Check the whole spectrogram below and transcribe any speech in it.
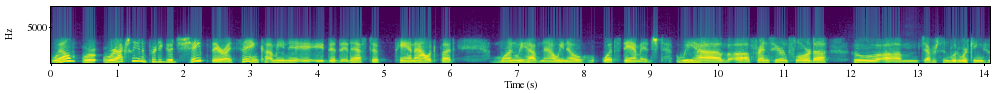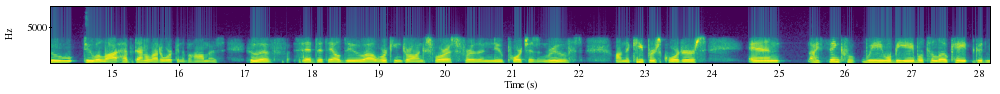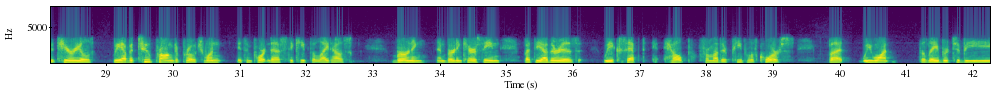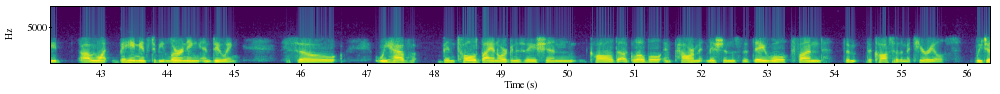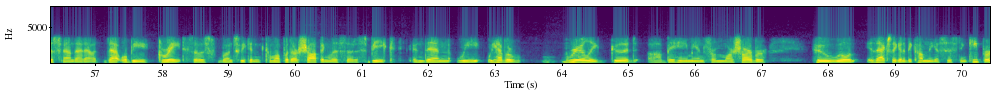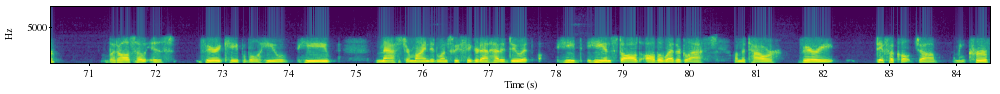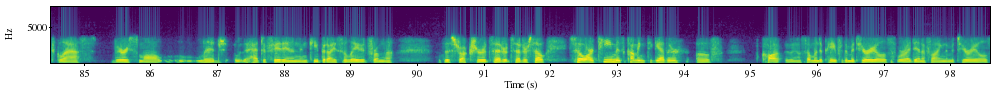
Well, we're we're actually in pretty good shape there. I think. I mean, it it, it has to pan out, but one we have now we know what's damaged. We have uh, friends here in Florida who um, Jefferson Woodworking, who do a lot, have done a lot of work in the Bahamas, who have said that they'll do uh, working drawings for us for the new porches and roofs on the keepers' quarters, and I think we will be able to locate good materials. We have a two-pronged approach. One, it's important to us to keep the lighthouse burning and burning kerosene, but the other is we accept help from other people, of course, but we want the labor to be, uh, we want Bahamians to be learning and doing. So we have been told by an organization called uh, Global Empowerment Missions that they will fund the, the cost of the materials. We just found that out. That will be great. So once we can come up with our shopping list, so to speak, and then we we have a really good uh, Bahamian from Marsh Harbor who will is actually going to become the assistant keeper but also is very capable. He he masterminded once we figured out how to do it. He he installed all the weather glass on the tower. Very difficult job. I mean, curved glass, very small ledge that had to fit in and keep it isolated from the the structure, et cetera, et cetera. So, so our team is coming together of you know, someone to pay for the materials. We're identifying the materials,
